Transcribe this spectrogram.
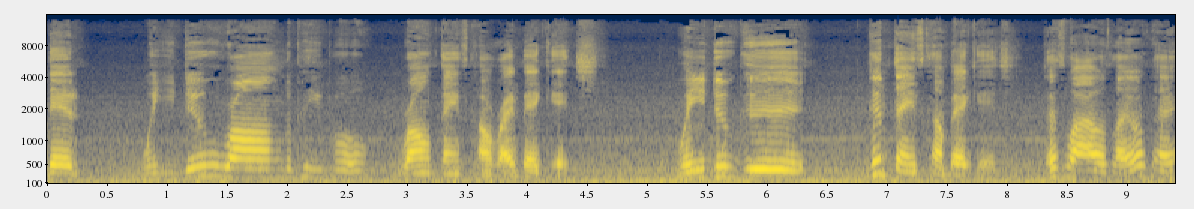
that when you do wrong to people, wrong things come right back at you. When you do good, good things come back at you. That's why I was like, okay,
